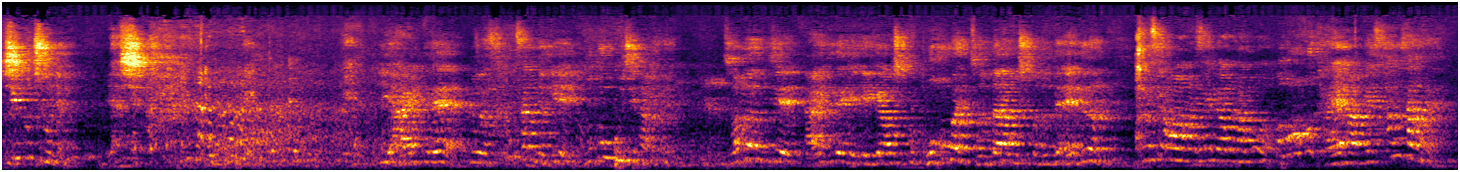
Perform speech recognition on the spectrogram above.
19층은요? 야, 씨. 이 아이들의 그 상상력이 무궁무진하거든요. 저는 이제 아이들에게 얘기하고 싶은 그것만 전달하고 싶었는데 애들은 그 상황을 생각을 하고 너무 다양하게 상상을 해요.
